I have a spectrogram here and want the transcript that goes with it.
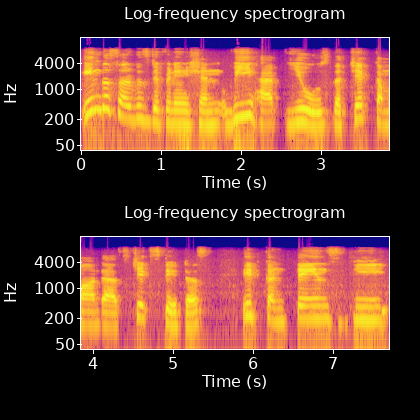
In the service definition we have used the check command as check status. It contains the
